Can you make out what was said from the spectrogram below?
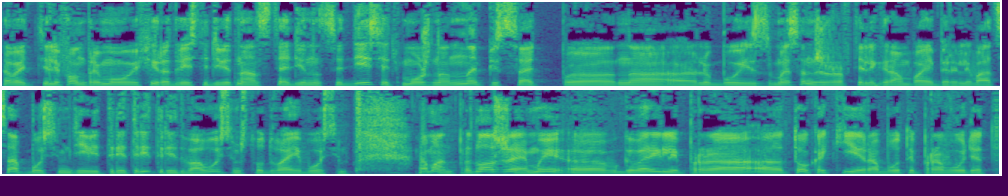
Давайте, телефон прямого эфира 219 11 10. Можно написать на любой из мессенджеров, Telegram, Viber или WhatsApp 8933 328 102 8. Роман, продолжаем. Мы э, говорили про э, то, какие работы проводят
